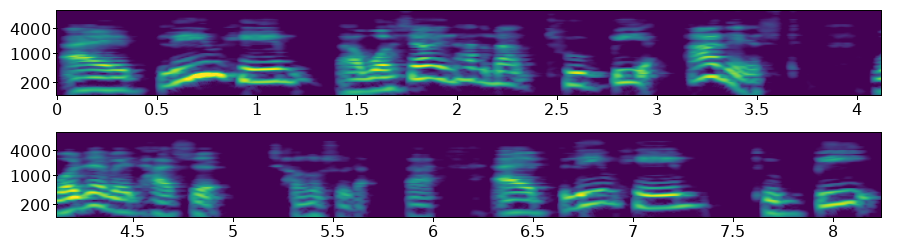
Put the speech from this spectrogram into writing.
I believe him 啊，我相信他怎么样？To be honest，我认为他是诚实的啊。I believe him to be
